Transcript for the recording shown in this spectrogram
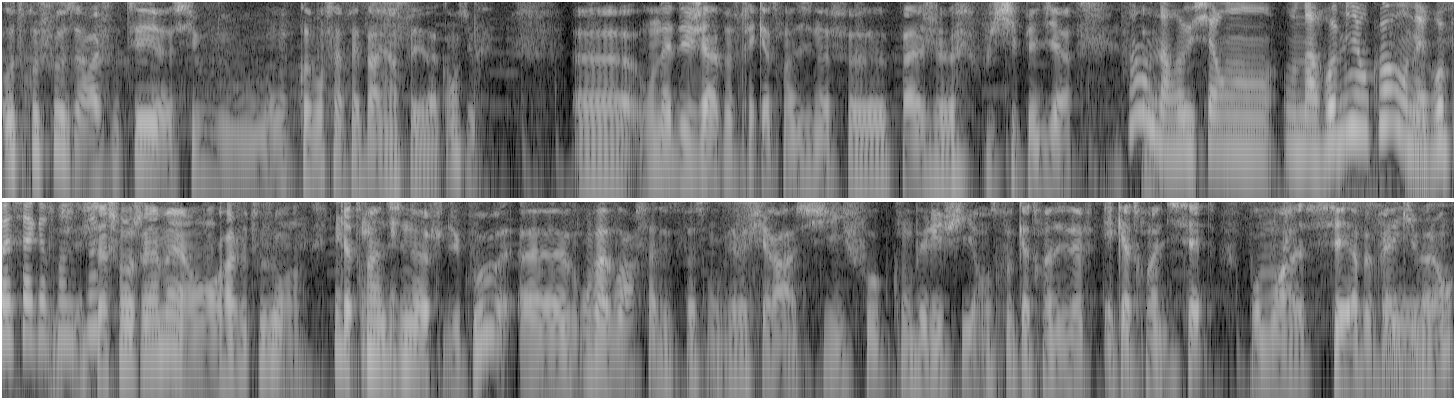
autre chose à rajouter, euh, si vous, on commence à préparer un peu les vacances, du coup. On a déjà à peu près 99 pages Wikipédia. Non, on a réussi à On a remis encore, on est repassé à 99 Ça change jamais, on rajoute toujours. 99 hein. du coup, on va voir ça de toute façon, on vérifiera s'il faut qu'on vérifie entre 99 et 97. Pour moi, c'est à peu près équivalent.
